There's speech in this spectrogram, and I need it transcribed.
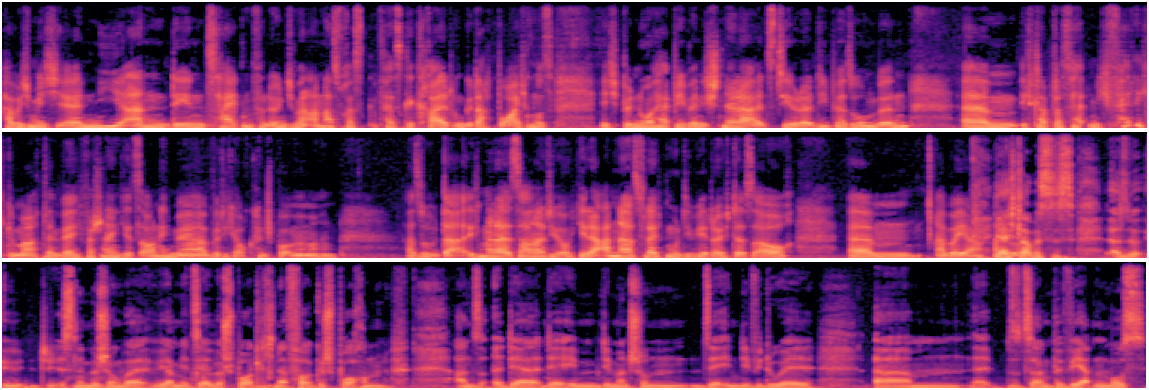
habe ich mich äh, nie an den Zeiten von irgendjemand anders festgekrallt und gedacht, boah, ich muss, ich bin nur happy, wenn ich schneller als die oder die Person bin. Ähm, ich glaube, das hätte mich fertig gemacht. Dann wäre ich wahrscheinlich jetzt auch nicht mehr, würde ich auch keinen Sport mehr machen. Also da, ich meine, da ist auch natürlich auch jeder anders. Vielleicht motiviert euch das auch. Ähm, aber ja. Also ja, ich also glaube, es ist also ist eine Mischung, weil wir haben jetzt ja über sportlichen Erfolg gesprochen, der, der eben, den man schon sehr individuell ähm, sozusagen bewerten muss.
